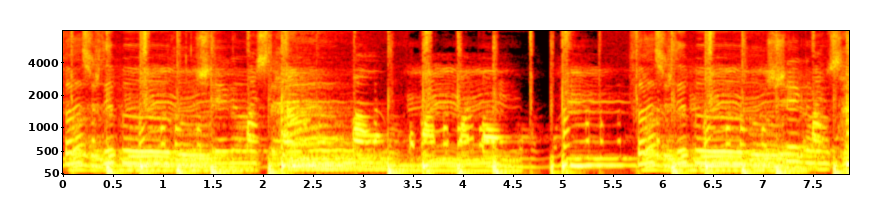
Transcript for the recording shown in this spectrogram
Faces de burro chegam ao céu. Faces de burro chegam ao céu.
